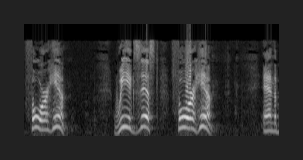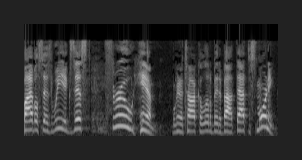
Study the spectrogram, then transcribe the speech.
for Him. We exist for Him. And the Bible says we exist through Him. We're going to talk a little bit about that this morning.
